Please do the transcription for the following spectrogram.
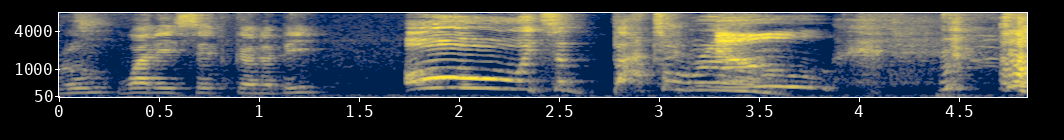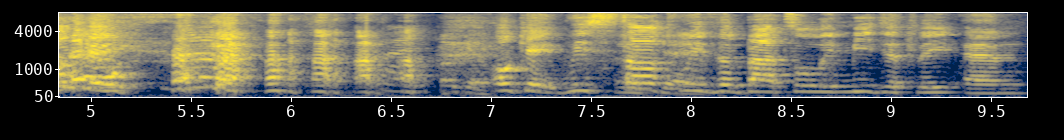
room. What is it gonna be? Oh, it's a battle room. No! Okay, Okay. okay. We start Okay. with the battle immediately, and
